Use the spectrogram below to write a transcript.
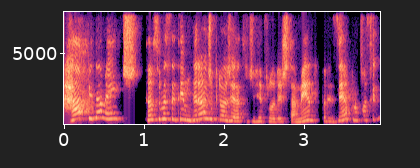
rapidamente. Então, se você tem um grande projeto de reflorestamento, por exemplo, você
